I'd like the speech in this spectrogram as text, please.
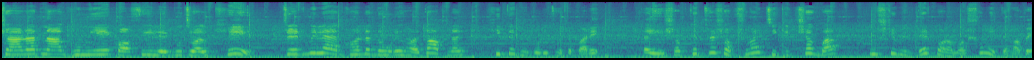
সারা রাত না ঘুমিয়ে কফি, লেবু জল খেয়ে ট্রেডমিলে এক ঘণ্টা দৌড়ে হয়তো আপনার হিতে বিপরীত হতে পারে। তাই এসব ক্ষেত্রে সবসময় চিকিৎসক বা পুষ্টিবিদদের পরামর্শ নিতে হবে।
